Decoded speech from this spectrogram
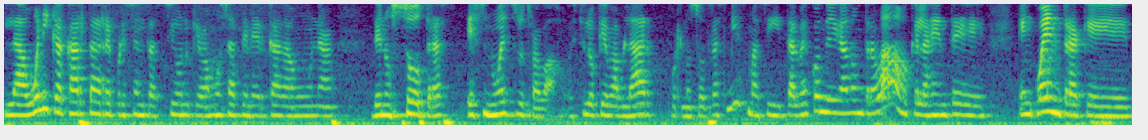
la única carta de representación que vamos a tener cada una de nosotras es nuestro trabajo, es lo que va a hablar por nosotras mismas. Y tal vez cuando llegado a un trabajo que la gente encuentra que,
